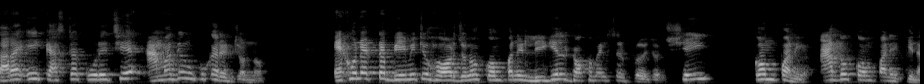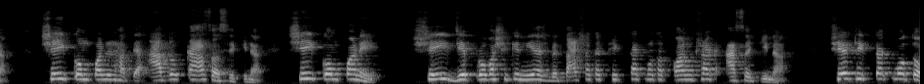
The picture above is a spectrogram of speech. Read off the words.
তারা এই কাজটা করেছে আমাদের উপকারের জন্য। এখন একটা বিএমইটি হওয়ার জন্য কোম্পানির লিগেল ডকুমেন্টস এর প্রয়োজন। সেই কোম্পানি আদৌ কোম্পানি কিনা? সেই কোম্পানির হাতে আদৌ কাজ আছে কিনা? সেই কোম্পানি সেই যে প্রবাসীকে নিয়ে আসবে তার সাথে ঠিকঠাক মতো কন্ট্রাক্ট আছে কিনা? সে ঠিকঠাক মতো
